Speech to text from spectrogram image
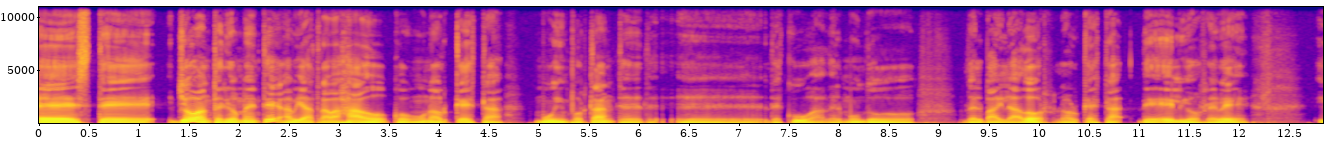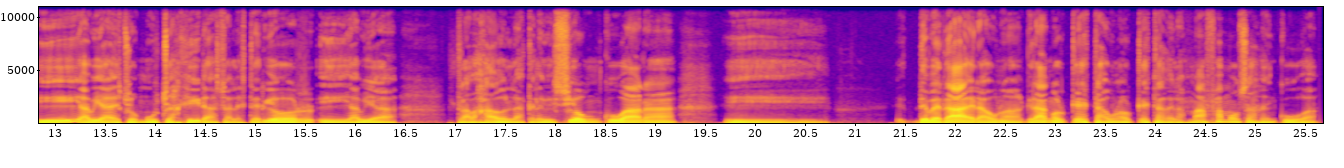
Este, yo anteriormente había trabajado con una orquesta muy importante de, eh, Cuba, del mundo del bailador, la orquesta de Helio Rebé, y había hecho muchas giras al exterior y había trabajado en la televisión cubana y de verdad era una gran orquesta, una orquesta de las más famosas en Cuba,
